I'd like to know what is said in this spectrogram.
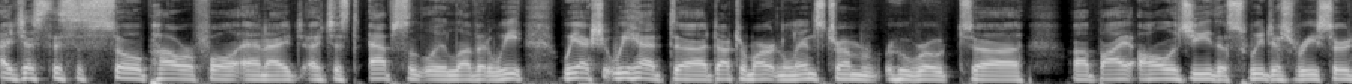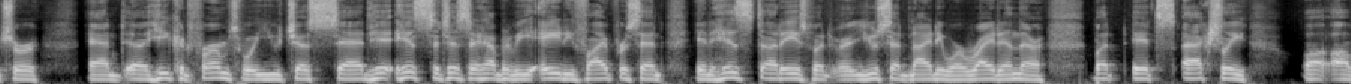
I just this is so powerful, and I, I just absolutely love it. We we actually we had uh, Dr. Martin Lindstrom who wrote uh, uh, Buyology, the Swedish researcher, and uh, he confirms what you just said. His, his statistic happened to be eighty five percent in his studies, but you said ninety. We're right in there, but it's actually uh, uh,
